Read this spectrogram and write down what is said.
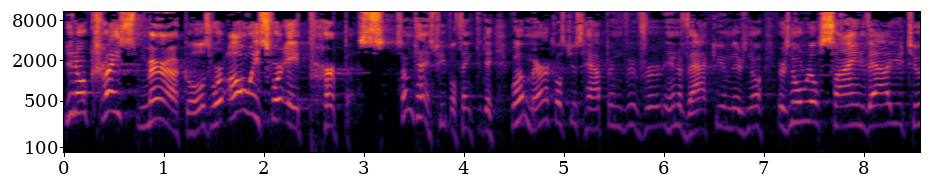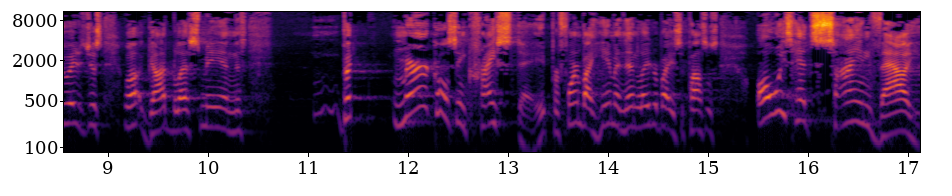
You know, Christ's miracles were always for a purpose. Sometimes people think today, well, miracles just happen for, for, in a vacuum. There's no, there's no real sign value to it. It's just, well, God bless me. And this. But miracles in Christ's day, performed by him and then later by his apostles, always had sign value.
